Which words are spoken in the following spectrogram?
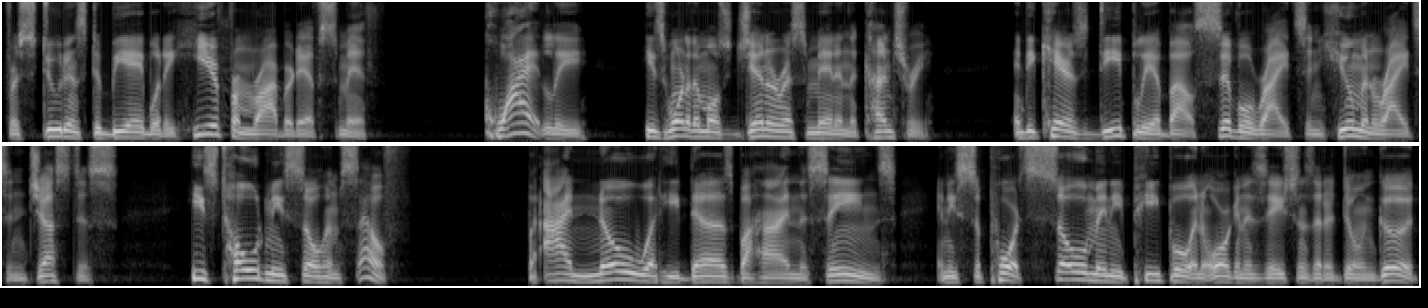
for students to be able to hear from Robert F. Smith. Quietly, he's one of the most generous men in the country, and he cares deeply about civil rights and human rights and justice. He's told me so himself. But I know what he does behind the scenes, and he supports so many people and organizations that are doing good.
